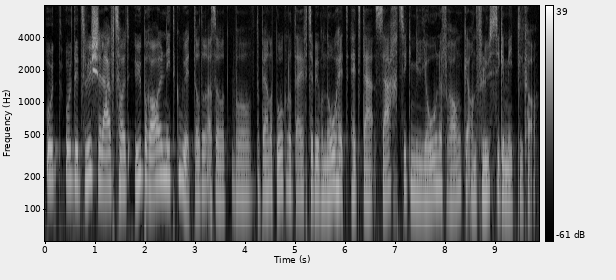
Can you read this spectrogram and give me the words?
Und, und inzwischen läuft es halt überall nicht gut, oder? Also, wo der Bernhard Burgner den FCB übernommen hat, hat er 60 Millionen Franken an flüssigen Mitteln gehabt.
